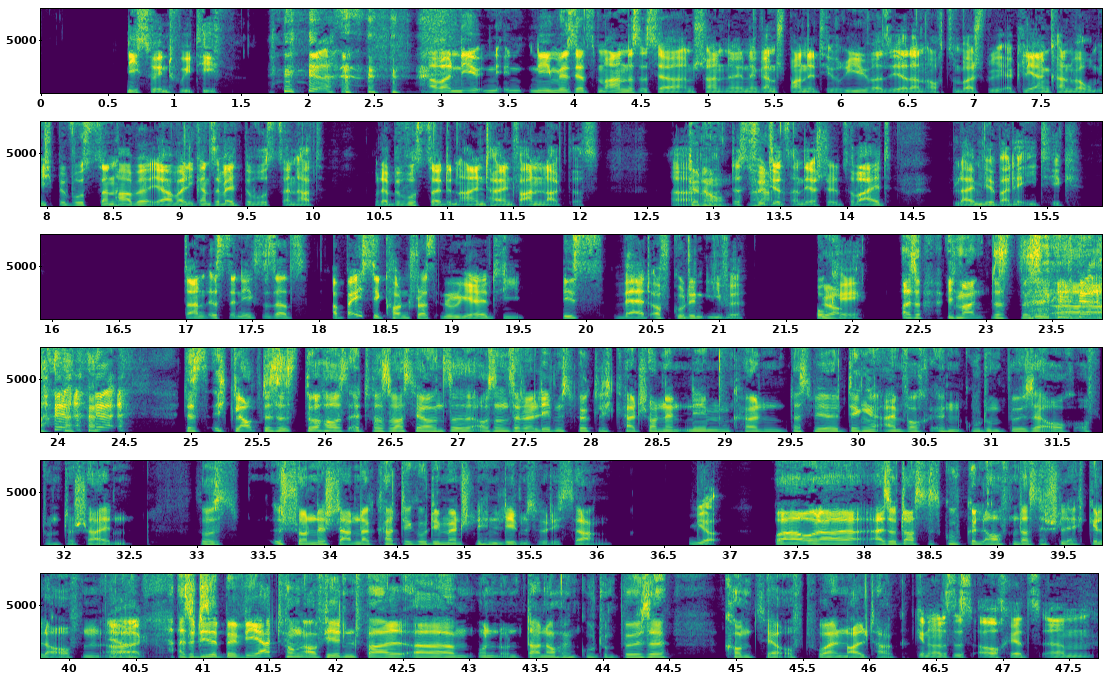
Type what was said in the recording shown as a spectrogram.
nicht so intuitiv. Aber ne, ne, nehmen wir es jetzt mal an, das ist ja anscheinend eine, eine ganz spannende Theorie, weil sie ja dann auch zum Beispiel erklären kann, warum ich Bewusstsein habe. Ja, weil die ganze Welt Bewusstsein hat oder Bewusstsein in allen Teilen veranlagt ist. Äh, genau. Das führt ja. jetzt an der Stelle zu weit. Bleiben wir bei der Ethik. Dann ist der nächste Satz, a basic contrast in reality is that of good and evil. Okay. Ja. Also ich meine, das, das äh, das, ich glaube, das ist durchaus etwas, was wir uns aus unserer Lebenswirklichkeit schon entnehmen können, dass wir Dinge einfach in Gut und Böse auch oft unterscheiden. So es ist schon eine Standardkategorie menschlichen Lebens, würde ich sagen. Ja. Oder, also das ist gut gelaufen, das ist schlecht gelaufen. Ja, ähm. Also diese Bewertung auf jeden Fall ähm, und, und dann auch in Gut und Böse kommt sehr oft vor im Alltag. Genau, das ist auch jetzt, ähm,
